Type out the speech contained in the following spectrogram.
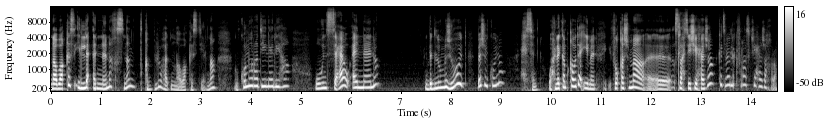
نواقص إلا أننا خصنا نتقبلوا هاد النواقص ديالنا نكونوا راضيين عليها ونسعاو أننا نبذلوا مجهود باش نكونوا أحسن. وحنا كنبقاو دائما فوقاش ما آه، صلحتي شي حاجة كتبان لك في راسك شي حاجة أخرى.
